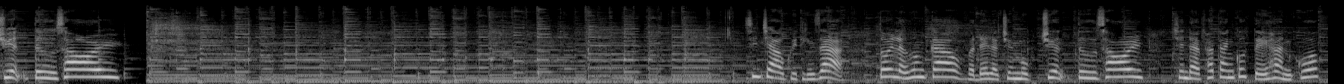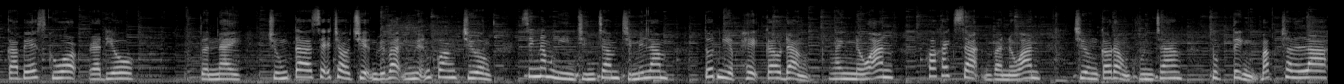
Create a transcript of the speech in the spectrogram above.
Chuyện từ Seoul Xin chào quý thính giả, tôi là Hương Cao và đây là chuyên mục Chuyện từ Seoul trên đài phát thanh quốc tế Hàn Quốc KBS World Radio. Tuần này, chúng ta sẽ trò chuyện với bạn Nguyễn Quang Trường, sinh năm 1995, tốt nghiệp hệ cao đẳng, ngành nấu ăn, khoa khách sạn và nấu ăn, trường cao đẳng Phùn Trang thuộc tỉnh Bắc Chăn La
